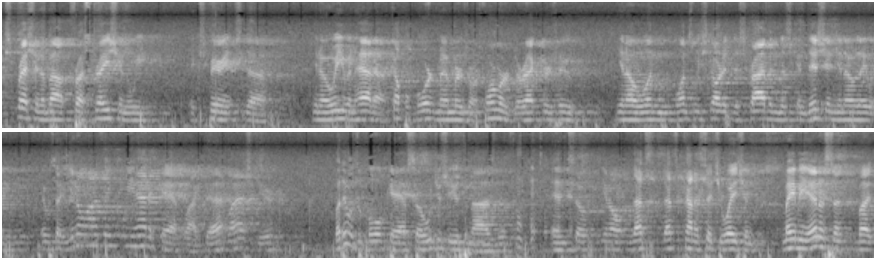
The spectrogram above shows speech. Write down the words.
expression about frustration we experienced, uh, you know, we even had a couple board members or former directors who, you know, when, once we started describing this condition, you know, they would, they would say, you know, I think we had a calf like that last year. But it was a bull calf, so we just euthanized it. and so, you know, that's, that's the kind of situation. Maybe innocent, but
